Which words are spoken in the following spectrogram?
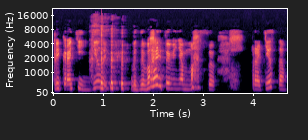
прекратить делать, вызывает у меня массу протеста.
